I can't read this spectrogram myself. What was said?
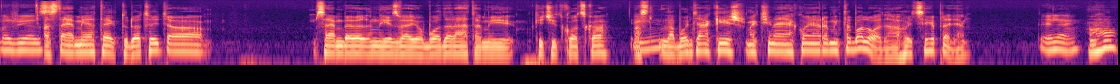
Az... Azt elméletileg tudod, hogy a szemből nézve a jobb oldalát, ami kicsit kocka, azt Igen. lebontják és megcsinálják olyanra, mint a bal oldal, hogy szép legyen. Tényleg? Aha.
